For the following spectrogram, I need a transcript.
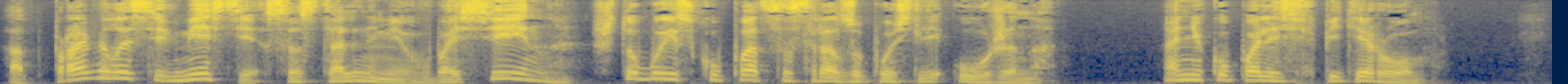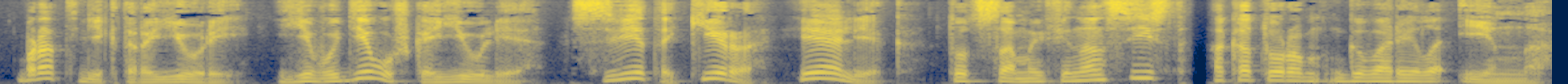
отправилась вместе с остальными в бассейн, чтобы искупаться сразу после ужина. Они купались в пятером. Брат Виктора Юрий, его девушка Юлия, Света, Кира и Олег, тот самый финансист, о котором говорила Инна.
